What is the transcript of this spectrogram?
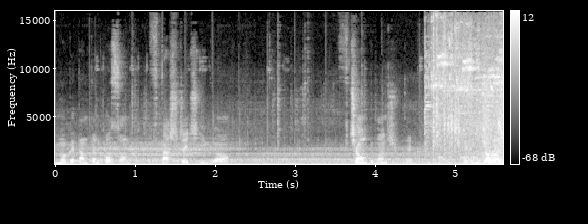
I mogę tam ten posąg wtaszczyć i go wciągnąć. Zbudować.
